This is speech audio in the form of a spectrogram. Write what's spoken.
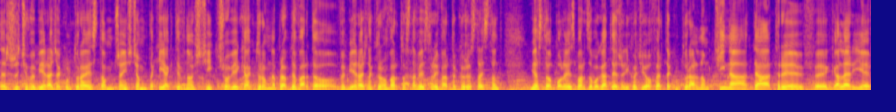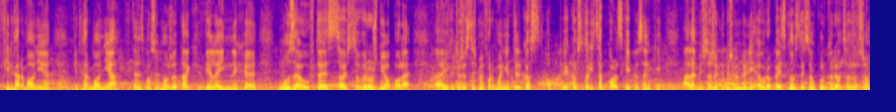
też w życiu wybierać, a kultura jest tą częścią takiej aktywności człowieka, którą naprawdę warto wybierać, na którą warto stawiać, z której warto korzystać. Stąd miasto Opole jest bardzo bogate, jeżeli chodzi o ofertę kulturalną. Kina, teatry, galerie, filharmonie, filharmonia, w ten sposób może tak, wiele innych e, muzeów, to jest coś, co wyróżni Opole E, i chociaż jesteśmy formalnie tylko jako stolica polskiej piosenki, ale myślę, że gdybyśmy byli europejską stolicą kultury, o co zresztą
